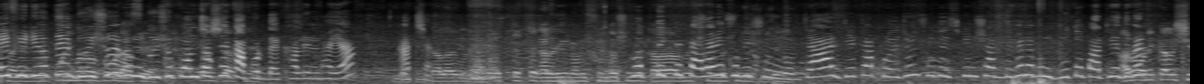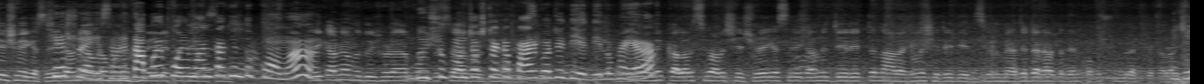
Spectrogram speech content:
এই ভিডিওতে দুইশো এবং দুইশো পঞ্চাশের কাপড় দেখালেন ভাইয়া। আচ্ছা। প্রত্যেকটা কালারই অনেক সুন্দর সুন্দর প্রত্যেকটা কালারই খুবই সুন্দর যার যেটা প্রয়োজন শুধু স্ক্রিনশট দিবেন এবং দ্রুত পাঠিয়ে দিবেন। অনেক কালার শেষ হয়ে গেছে। শেষ হয়ে গেছে। মানে কাপড়ের পরিমাণটা কিন্তু কম হ্যাঁ। এই কারণে আমরা 200 টাকা দুইশো পঞ্চাশ টাকা পার গজে দিয়ে দিল ভাইয়ারা অনেক কালার ছিল আর শেষ হয়ে গেছে। এই কারণে যে রেটটা না রাখলে সেটাই দিয়ে কিন্তু ম্যাজেন্টা কালারটা দেন কত সুন্দর একটা কালার যে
